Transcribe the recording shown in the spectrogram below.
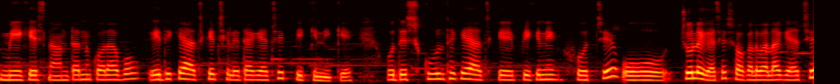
মেয়েকে স্নান টান করাবো। এদিকে আজকে ছেলেটা গেছে পিকনিকে। ওদের স্কুল থেকে আজকে পিকনিক হচ্ছে। ও চলে গেছে, সকালবেলা গেছে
